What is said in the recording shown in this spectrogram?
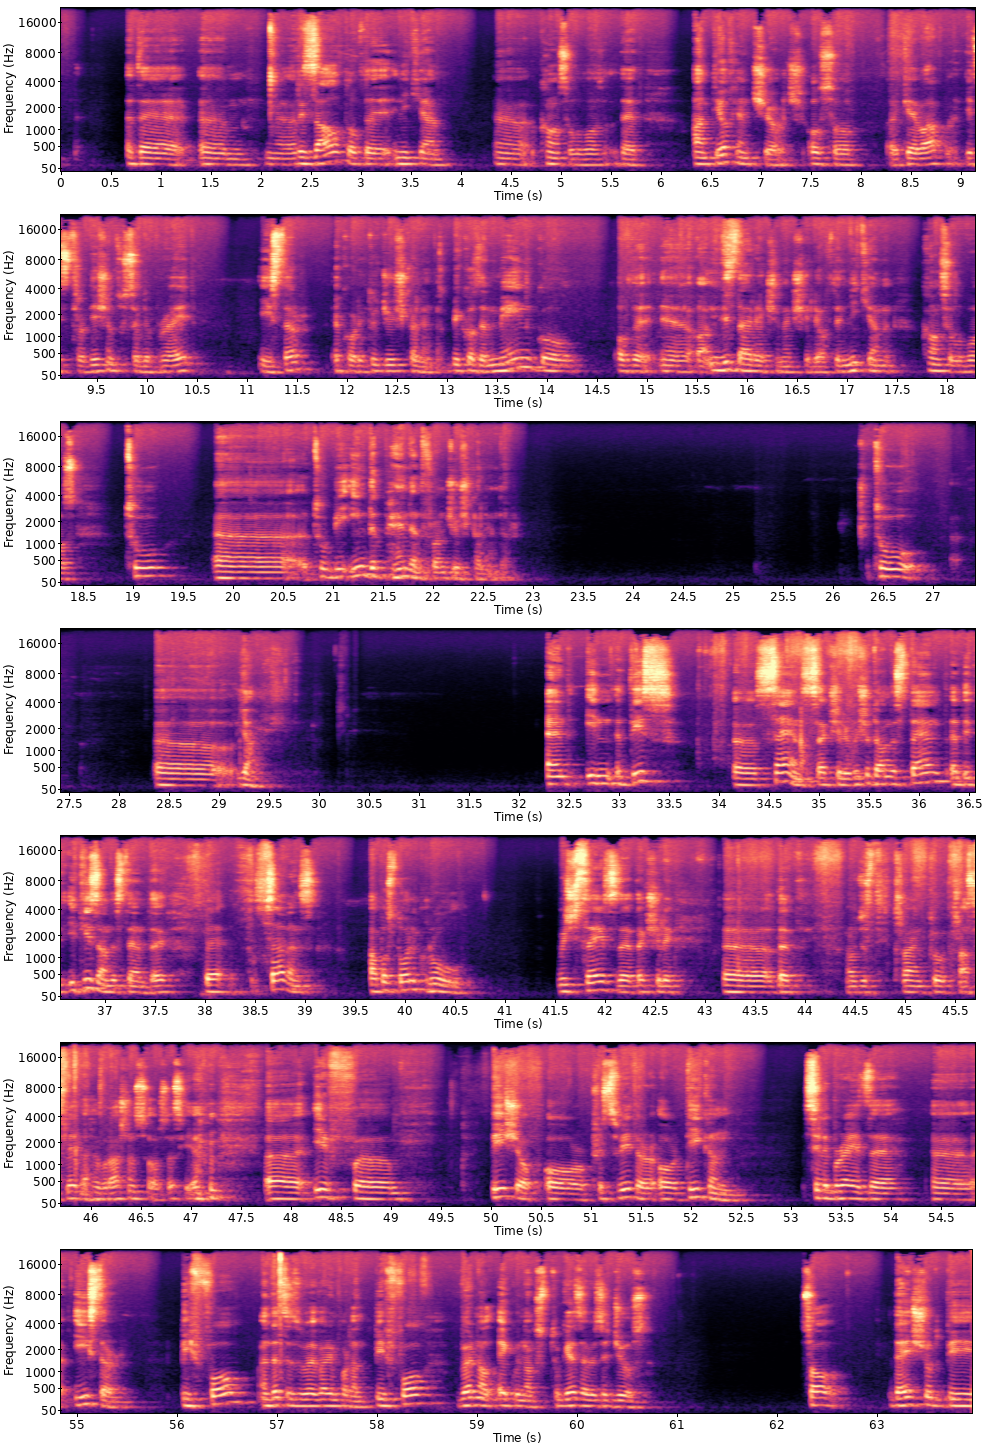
the um, result of the Nicaean uh, Council was that Antiochian Church also uh, gave up its tradition to celebrate Easter according to Jewish calendar. Because the main goal of the uh, in this direction actually of the Nicaean Council was to uh, to be independent from Jewish calendar to uh, yeah and in this uh, sense actually we should understand and it, it is understand the, the seventh apostolic rule which says that actually uh, that I'm just trying to translate. I have Russian sources here. uh, if um, bishop or presbyter or deacon celebrates the uh, Easter before, and this is very important, before vernal equinox together with the Jews. So they should be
